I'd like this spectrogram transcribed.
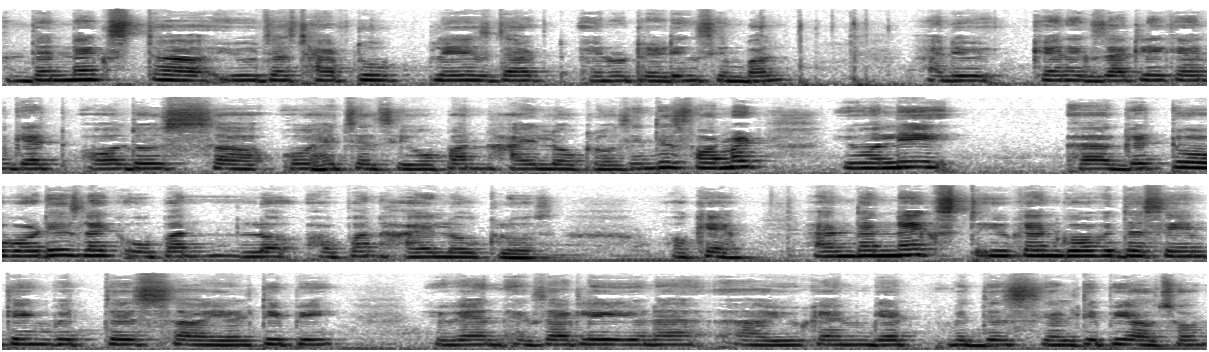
And then next uh, you just have to place that you know trading symbol. And you can exactly can get all those uh, OHLC open high low close. In this format you only uh, get to about is like open low open high low close okay. And then next you can go with the same thing with this uh, LTP you can exactly you know uh, you can get with this LTP also.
